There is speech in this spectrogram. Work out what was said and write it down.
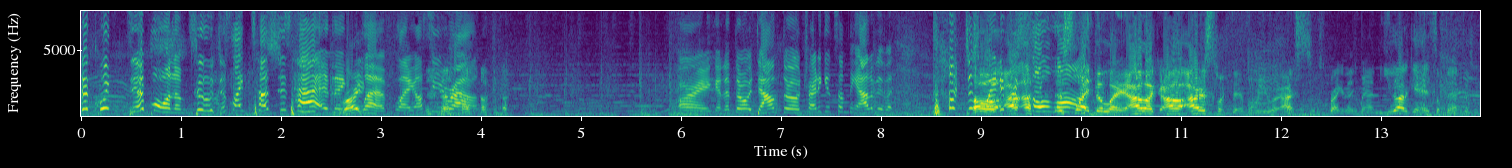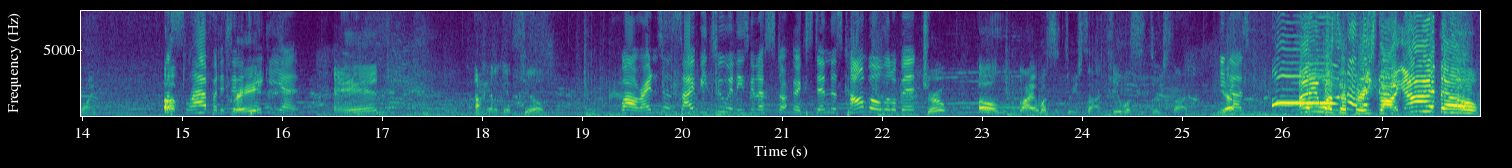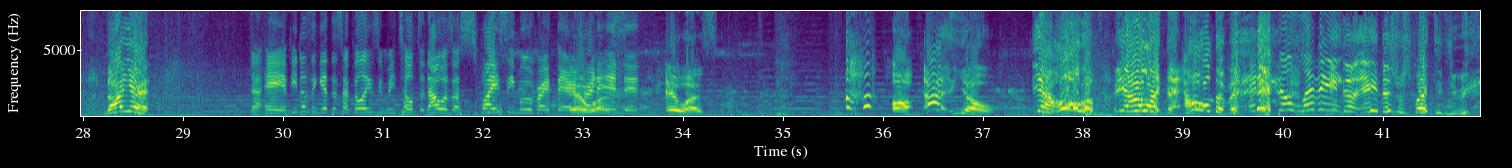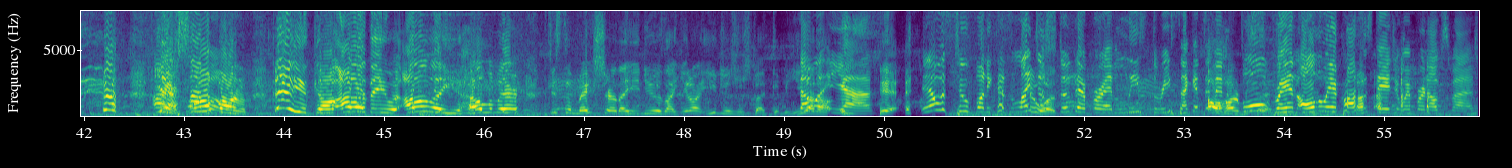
The quick dip on him too. Just like touched his hat and then Right? left. Like, I'll see you around. All right, gonna throw it down throw, try to get something out of it, but just oh, waiting for I- so long. A slight delay. I like. I, I respect that from you. I respect that, man. You got to get hit something at this point. A Up slap, but it didn't take it yet. and not gonna get the kill. Wow, right into the side B2, and he's gonna extend this combo a little bit. True. Oh, Light wants the three stock. He wants the three stock. He Yep. does. Oh, Oh, he wants the three stock. I know. Not yet. Yeah, hey, if he doesn't get this, I feel like he's gonna be tilted. That was a spicy move right there, It trying was. to end it. It was. oh, ah, yo. Yeah, hold him. Yeah, I like that. Hold him. And he's still living. dis- he disrespected you. All yeah, right, slap slap him. on him. There you go. I love that he. I love that he held him there just to make sure that he knew. Like, you know, what, you disrespected me. You That gotta, was- yeah. yeah. It was too funny because the Light just stood there for at least three seconds Oh, and then full 100%. ran all the way across the stage and went for an up smash.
